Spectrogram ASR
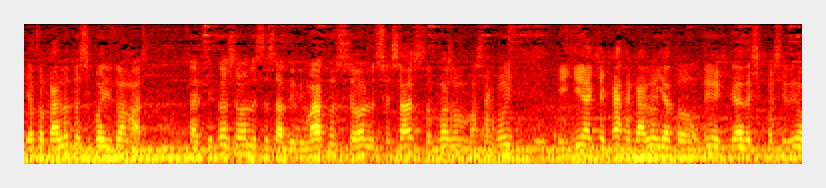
για το καλό των συμπολιτών μας. Θα ευχηθώ σε όλους τους αντιδημάρχους, σε όλους εσάς, στον κόσμο που μας ακούει, υγεία και κάθε καλό για το 2022.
